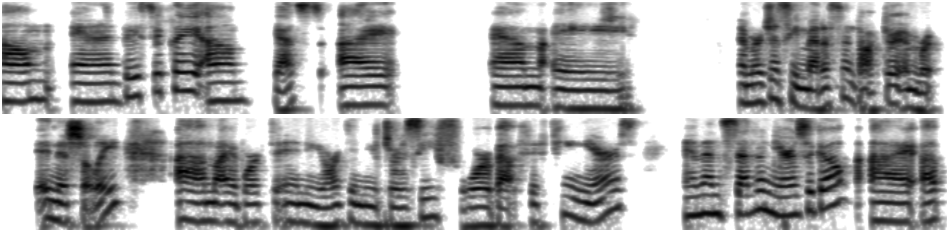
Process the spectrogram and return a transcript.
Um, and basically, um, yes, I am a emergency medicine doctor initially. Um, I worked in New York and New Jersey for about 15 years. And then seven years ago, I up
